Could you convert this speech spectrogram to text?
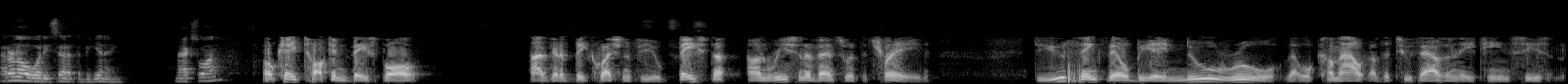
I don't know what he said at the beginning. Next one. Okay, talking baseball, I've got a big question for you. Based on recent events with the trade, do you think there'll be a new rule that will come out of the 2018 season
